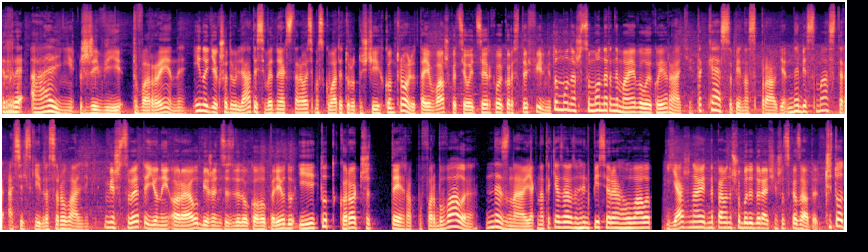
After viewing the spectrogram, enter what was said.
Реальні живі тварини. Іноді, якщо дивлятись, видно, як старались маскувати труднощі їх контролю, та й важко цілий цирк використати в фільмі. Тому наш сумонер не має великої раті. Таке собі насправді не бісмастер, а сільський дресирувальник. Між свити юний Орел, біженці з льодового періоду, і тут коротше. Тигра пофарбували. Не знаю, як на таке зараз в Грінпісі реагували. Я ж навіть не певен, що буде доречніше сказати. Чи то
